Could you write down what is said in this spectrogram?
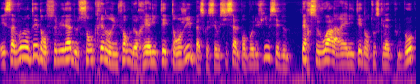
et sa volonté dans celui-là de s'ancrer dans une forme de réalité tangible, parce que c'est aussi ça le propos du film, c'est de percevoir la réalité dans tout ce qu'il a de plus beau,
